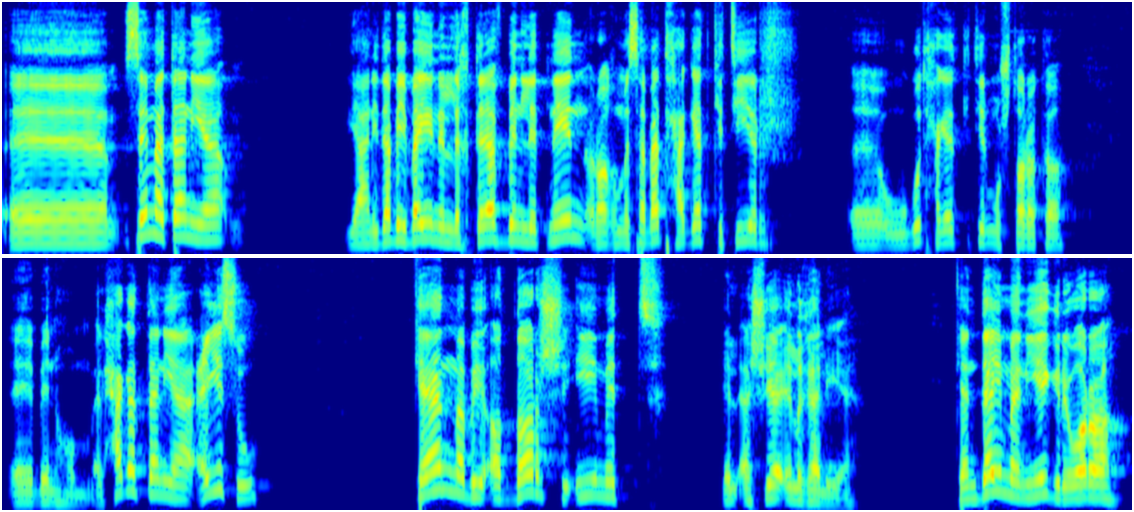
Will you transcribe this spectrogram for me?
آه، سمة تانية يعني ده بيبين الاختلاف بين الاثنين رغم ثبات حاجات كتير آه، ووجود حاجات كتير مشتركة آه، بينهم. الحاجة التانية عيسو كان ما بيقدرش قيمة الأشياء الغالية. كان دايما يجري ورا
